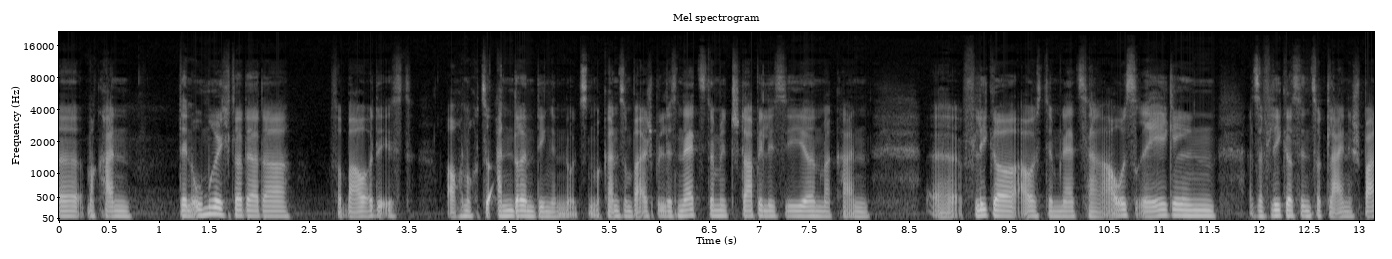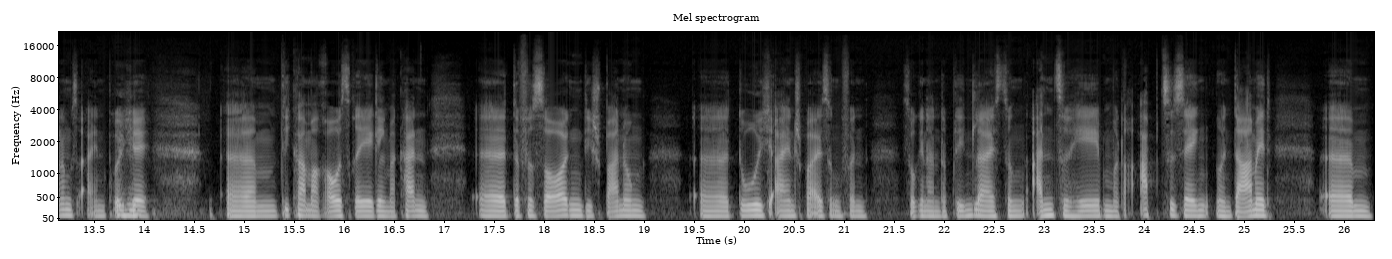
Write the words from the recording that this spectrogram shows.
Äh, man kann den Umrichter, der da verbaut ist, auch noch zu anderen Dingen nutzen. Man kann zum Beispiel das Netz damit stabilisieren, man kann äh, Flicker aus dem Netz herausregeln. Also Flicker sind so kleine Spannungseinbrüche, mhm. ähm, die kann man rausregeln. Man kann äh, dafür sorgen, die Spannung äh, durch Einspeisung von sogenannter Blindleistung anzuheben oder abzusenken und damit ähm,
